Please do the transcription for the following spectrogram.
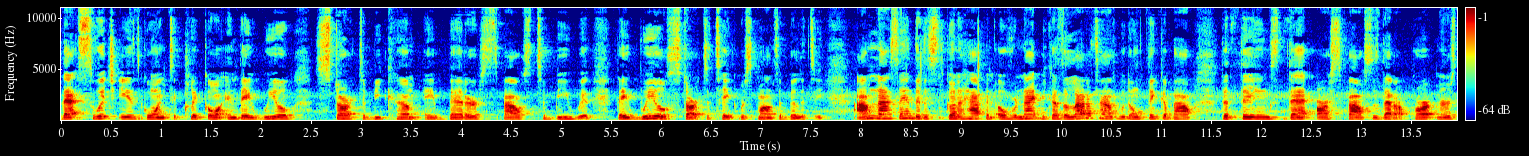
that switch is going to click on and they will start to become a better spouse to be with. They will start to take responsibility. I'm not saying that it's going to happen overnight because a lot of times we don't think about the things that our spouses, that our partners,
